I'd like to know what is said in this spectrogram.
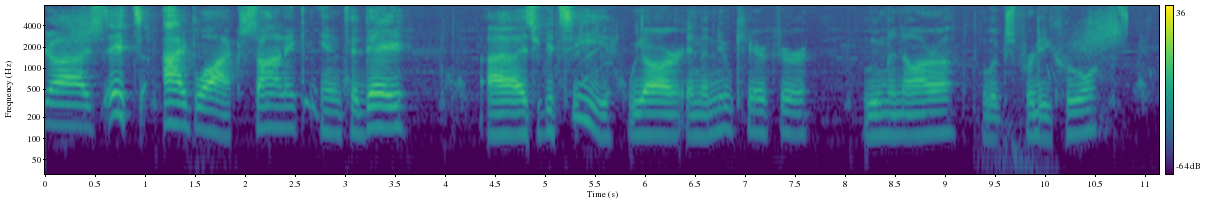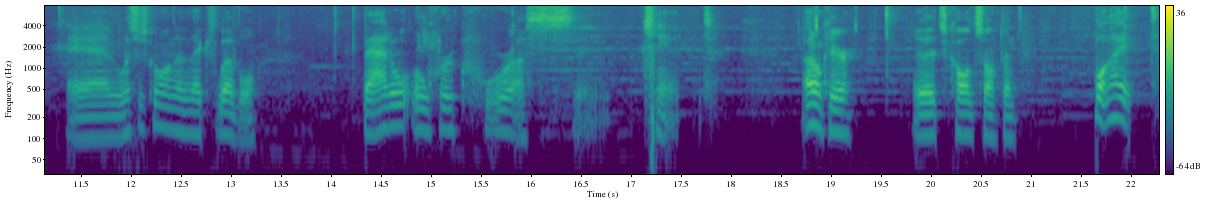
guys, it's iBloxonic, and today, uh, as you can see, we are in the new character, Luminara. Looks pretty cool. And let's just go on to the next level. Battle over Coruscant. I don't care. It's called something. But,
